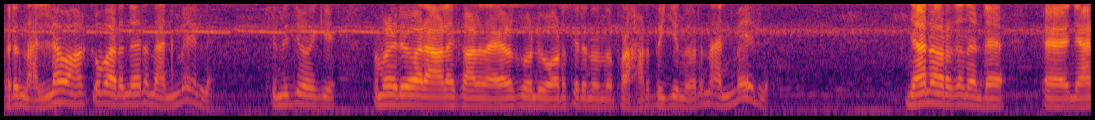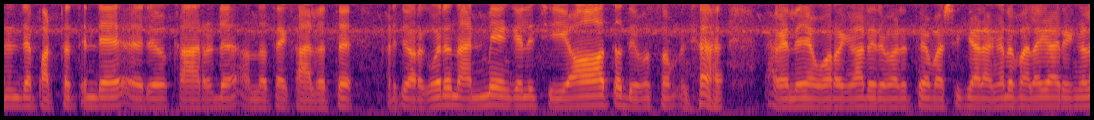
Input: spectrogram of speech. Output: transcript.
ഒരു നല്ല വാക്ക് പറഞ്ഞൊരു നന്മയല്ലേ? ചിന്തിച്ച് നോക്കി നമ്മളൊരു ഒരാളെ കാണുന്ന അയാൾക്ക് വേണ്ടി ഓർത്തിരുന്നൊന്ന് പ്രാർത്ഥിക്കുന്ന ഒരു നന്മയില്ല? ഞാൻ ഓർക്കുന്നുണ്ട് ഞാൻ എന്റെ പട്ടത്തിന്റെ ഒരു കാർഡ് അന്നത്തെ കാലത്ത് അടിച്ചു പറക്കും ഒരു നന്മയെങ്കിലും ചെയ്യാത്ത ദിവസം അങ്ങനെ ഞാൻ ഉറങ്ങാണ്ട് ഒരു വരത്തെ ഭക്ഷിക്കാൻ അങ്ങനെ പല കാര്യങ്ങൾ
